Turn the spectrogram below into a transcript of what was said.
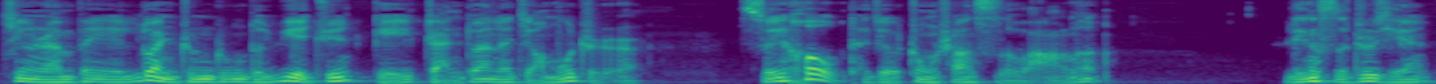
竟然被乱争中的越军给斩断了脚拇指，随后他就重伤死亡了。临死之前，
